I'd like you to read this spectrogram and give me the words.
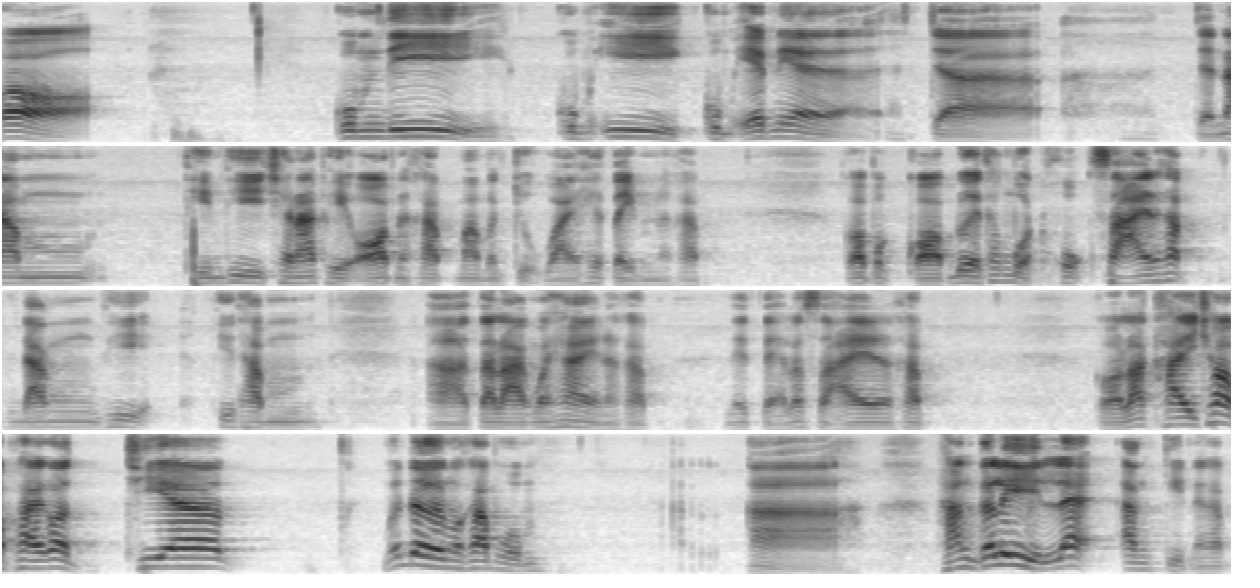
ก็กลุ่ม D กลุ่ม E กลุ่ม F เนี่ย จะ จะนำทีมที่ชนะเพย์ออฟนะครับ มาบรรจุไว้ให้เต็มนะครับ ก็ประกอบด้วยทั้งหมด 6 สายนะครับ ดังที่ที่ทำตารางไว้ให้นะครับ ในแต่ละสายนะครับ ก็รักใครชอบใครก็เชียร์เหมือนเดิมครับผมอ่าฮังการีและอังกฤษนะครับ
